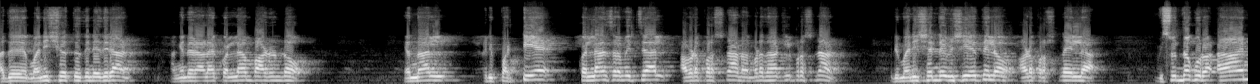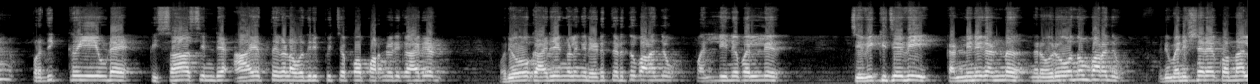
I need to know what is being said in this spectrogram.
അത് മനുഷ്യത്വത്തിനെതിരാണ്. അങ്ങനെ ഒരാളെ കൊല്ലാൻ പാടുണ്ടോ? എന്നാൽ ഒരു പട്ടിയെ കൊല്ലാൻ ശ്രമിച്ചാൽ അവിടെ പ്രശ്നമാണ് നമ്മുടെ നാട്ടിൽ പ്രശ്നമാണ്. ഒരു മനുഷ്യന്റെ വിഷയത്തിലോ അവിടെ പ്രശ്നമില്ല. വിശുദ്ധ ഖുർആൻ പ്രതിക്രിയയുടെ കിസാസിന്റെ ആയത്തുകൾ അവതരിപ്പിച്ചപ്പോ പറഞ്ഞൊരു കാര്യം ഓരോ കാര്യങ്ങൾ ഇങ്ങനെ എടുത്തെടുത്ത് പറഞ്ഞു. പല്ലിന് പല്ല് ചെവിക്ക് ചെവി കണ്ണിന് കണ്ണ് അങ്ങനെ ഓരോന്നും പറഞ്ഞു. ഒരു മനുഷ്യനെ കൊന്നാൽ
